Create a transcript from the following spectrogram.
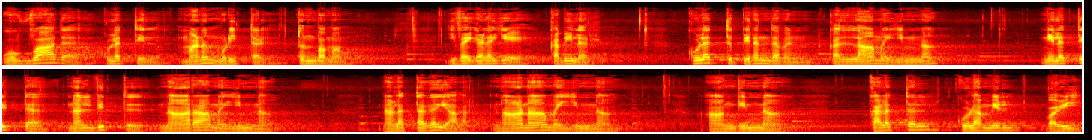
ஒவ்வாத குலத்தில் மனம் முடித்தல் துன்பமாம். இவைகளையே கபிலர் குலத்து பிறந்தவன் கல்லாமை இன்னா? நிலத்திட்ட நல்வித்து நாராமை இன்னா? நலத்தகையார் நாணாமை இன்னா? ஆங்கின்னா களத்தல் குளமில் வழி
